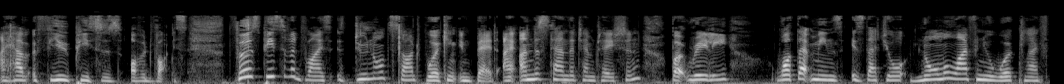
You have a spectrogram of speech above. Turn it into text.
I have a few pieces of advice. First piece of advice is do not start working in bed. I understand the temptation, but really what that means is that your normal life and your work life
